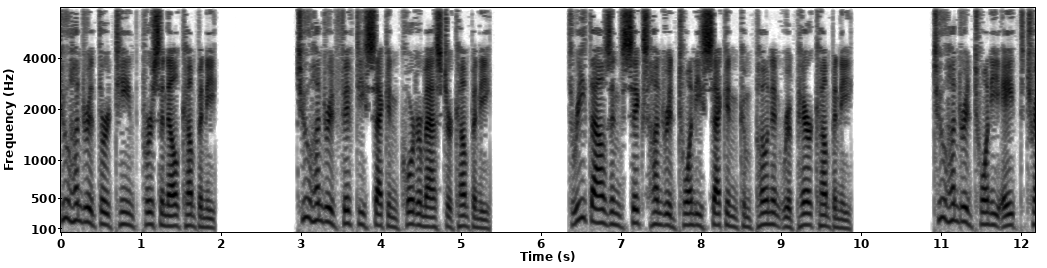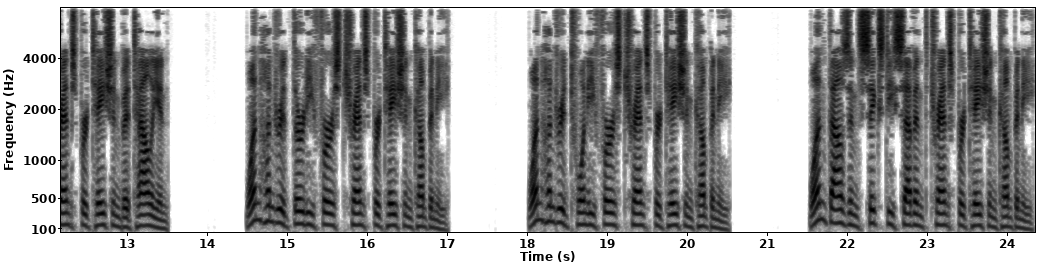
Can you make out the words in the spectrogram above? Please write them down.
213th Personnel Company 252nd Quartermaster Company 3622nd Component Repair Company 228th Transportation Battalion 131st Transportation Company 121st Transportation Company 1067th Transportation Company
